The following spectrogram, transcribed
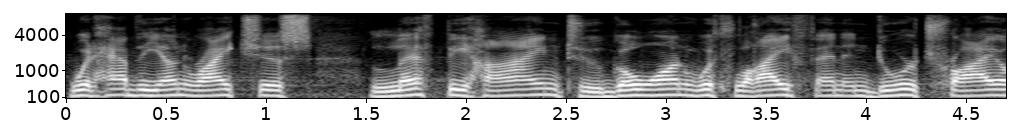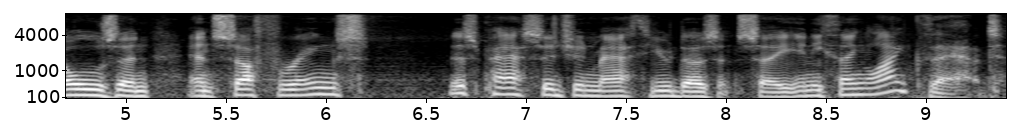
would have the unrighteous left behind to go on with life and endure trials and, and sufferings. This passage in Matthew doesn't say anything like that.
